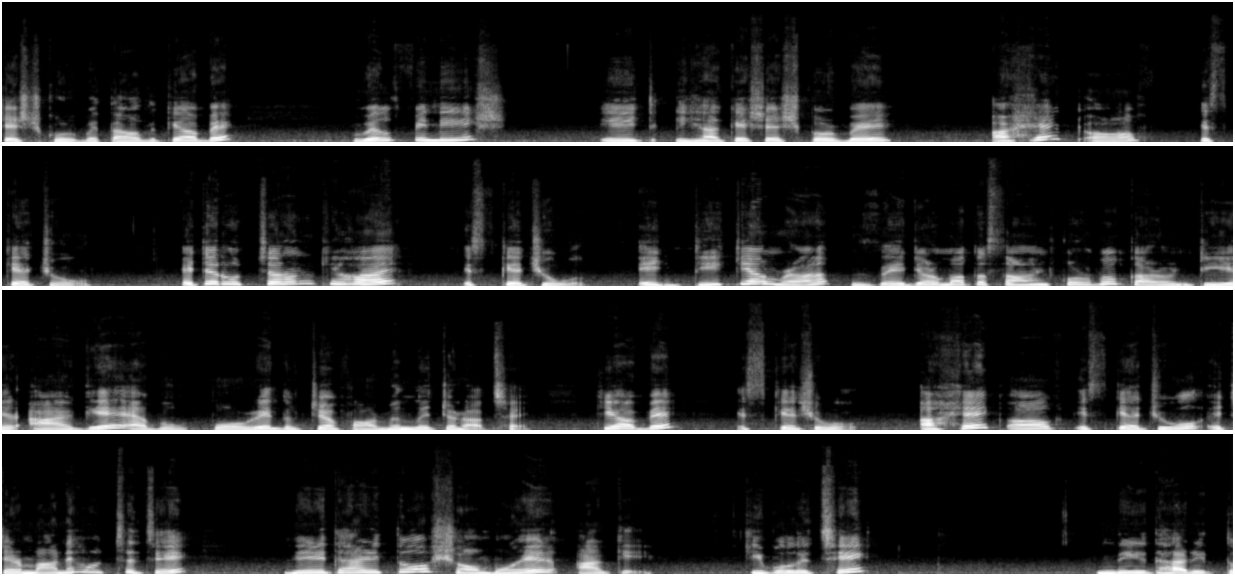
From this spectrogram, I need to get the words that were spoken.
শেষ করবে। তাহলে কী হবে? উইল ফিনিশ ইট ইহাকে শেষ করবে। আহেড অফ স্কেচুল এটার উচ্চারণ কি হয়? স্কেচুল এই ডিকে আমরা জেডের মতো সাউন্ড করব, কারণ ডি এর আগে এবং পরে দুটা ফর্মাল লেটার আছে। কি হবে? স্কেচুল আহেড অফ স্কেচুল এটার মানে হচ্ছে যে নির্ধারিত সময়ের আগে। কি বলেছি? নির্ধারিত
